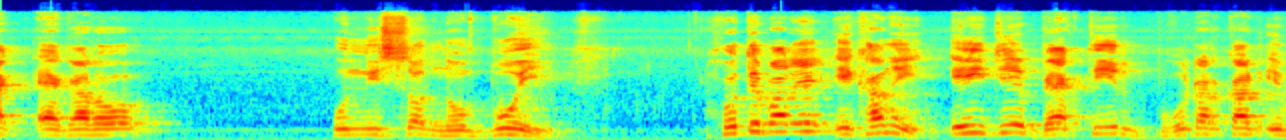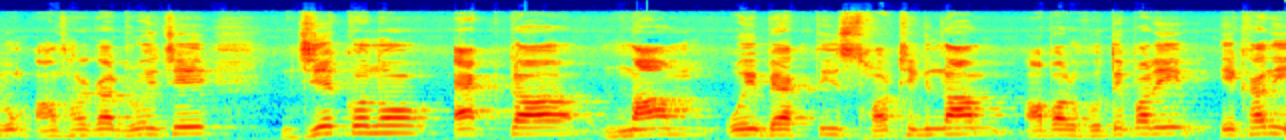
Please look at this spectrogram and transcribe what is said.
এক এগারো উনিশশো নব্বই। হতে পারে এখানে এই যে ব্যক্তির ভোটার কার্ড এবং আধার কার্ড রয়েছে, যে কোনো একটা নাম ওই ব্যক্তির সঠিক নাম, আবার হতে পারে এখানে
